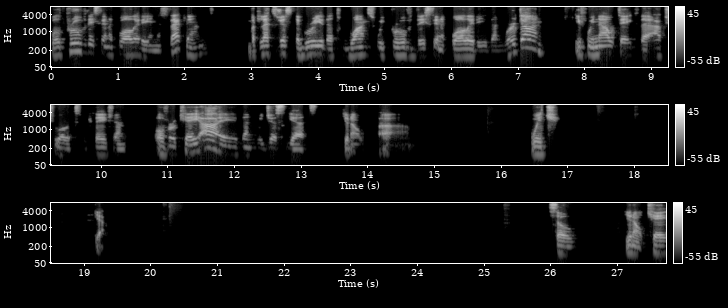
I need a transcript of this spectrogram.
we'll prove this inequality in a second, but let's just agree that once we prove this inequality, then we're done. If we now take the actual expectation over ki, then we just get, you know, um, which, yeah. So, you know, ki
